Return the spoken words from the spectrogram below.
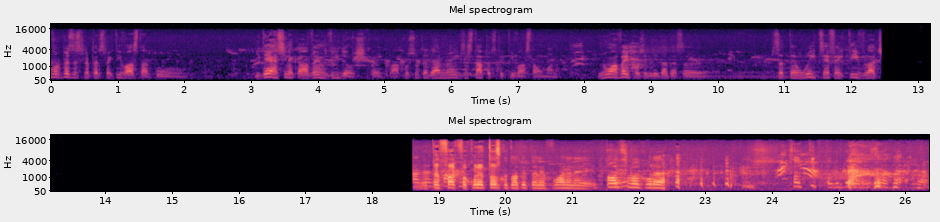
vorbesc despre perspectiva asta cu ideea în sine că avem video și că acum sute de ani nu exista perspectiva asta umană. Nu aveai posibilitatea să să te uiți efectiv la ce What the fuck, făcură toți cu toate telefoanele, toți făcură. Sau TikTok de ăla de sat.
